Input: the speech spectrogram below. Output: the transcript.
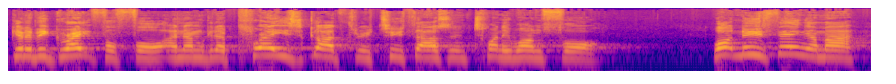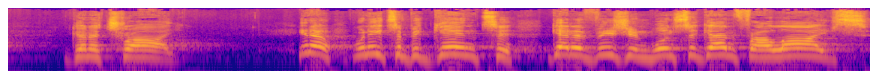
going to be grateful for and I'm going to praise God through 2021 for? What new thing am I going to try? You know, we need to begin to get a vision once again for our lives.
